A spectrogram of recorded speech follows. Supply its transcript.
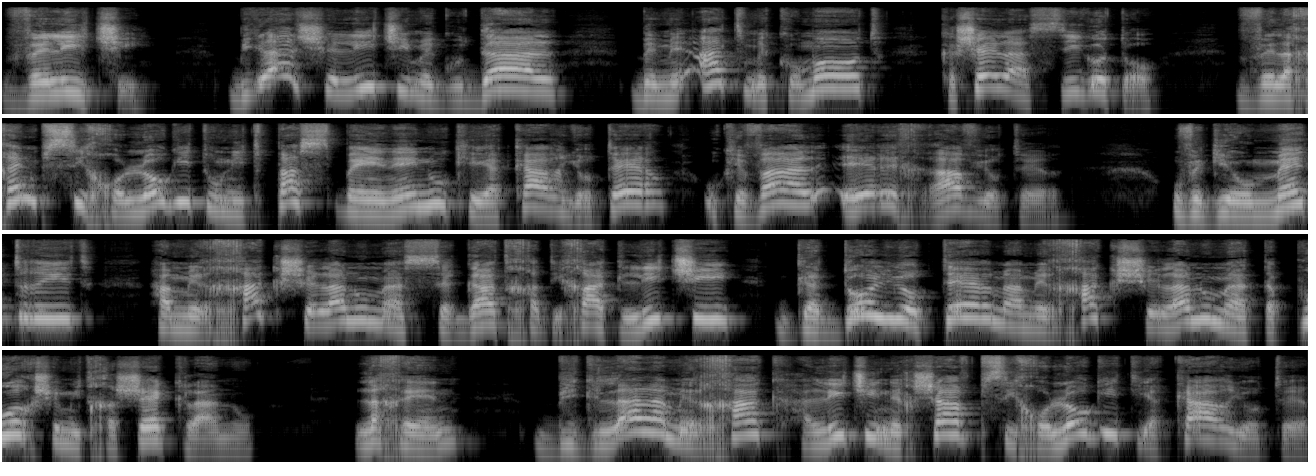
וליצ'י. בגלל שליצ'י מגודל במעט מקומות קשה להשיג אותו, ולכן פסיכולוגית הוא נתפס בעינינו כיקר יותר וכבעל ערך רב יותר. ובגיאומטרית המרחק שלנו מהשגת חתיכת ליצ'י גדול יותר מהמרחק שלנו מהתפוח שמתחשק לנו. לכן, בגלל המרחק הליצ'י נחשב פסיכולוגית יקר יותר.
